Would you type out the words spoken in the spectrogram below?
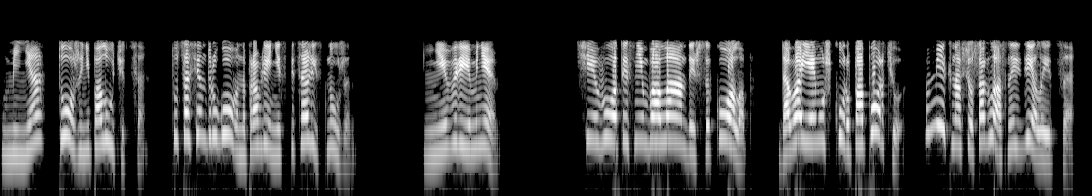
«У меня тоже не получится. Тут совсем другого направления специалист нужен». «Не ври мне!» «Чего ты с ним баландышься, Колоб? Давай я ему шкуру попорчу, вмиг на все согласно сделается!»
